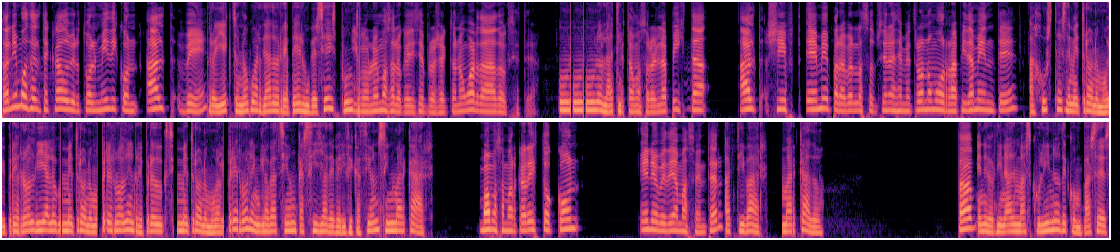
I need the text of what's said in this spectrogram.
Salimos del teclado virtual MIDI con Alt V proyecto no guardado Reaper y V6.1 volvemos a lo que dice proyecto no guardado, etc. Estamos sobre la pista. Alt Shift M para ver las opciones de metrónomo rápidamente. Ajustes de metrónomo y pre-roll diálogo metrónomo pre-roll en reproducción metrónomo pre-roll en grabación casilla de verificación sin marcar. Vamos a marcar esto con NVDA más Enter. Activar. Marcado. Tab. En ordinal masculino de compases.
